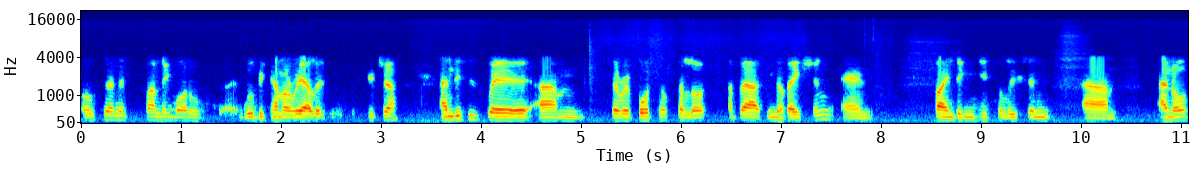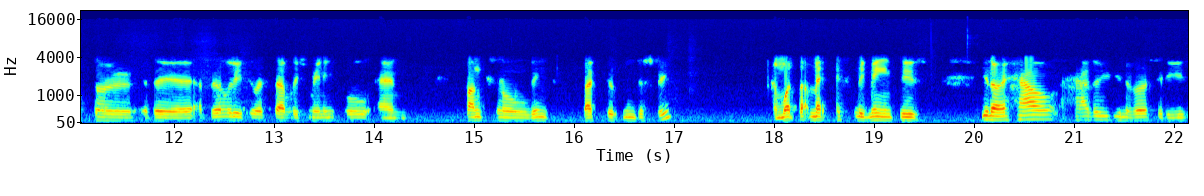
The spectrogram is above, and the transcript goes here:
alternative funding models will become a reality in the future. And this is where um, the report talks a lot about innovation and finding new solutions um, and also the ability to establish meaningful and functional links back to industry. And what that basically means is, you know, how, how do universities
